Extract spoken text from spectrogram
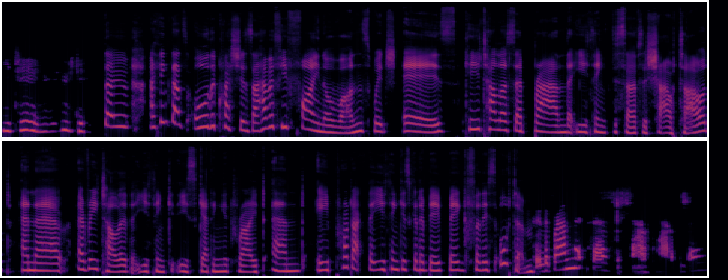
you do. You do. So I think that's all the questions. I have a few final ones, which is can you tell us a brand that you think deserves a shout out and a, a retailer that you think is getting it right and a product that you think is going to be big for this autumn? So the brand that deserves a shout out is going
